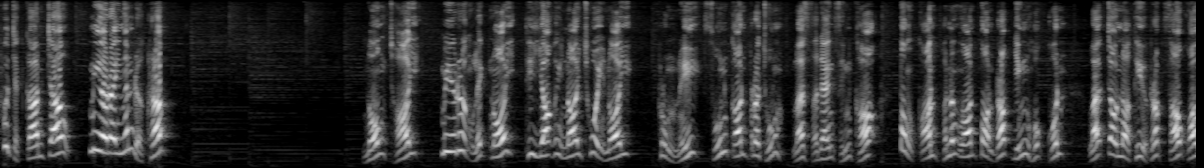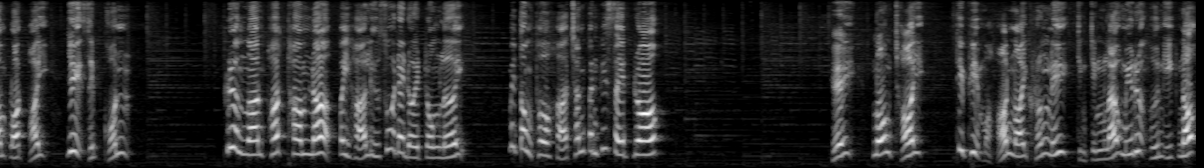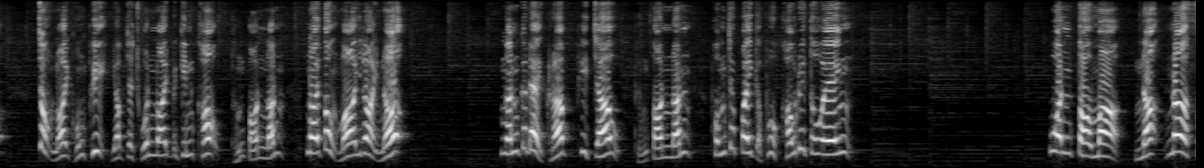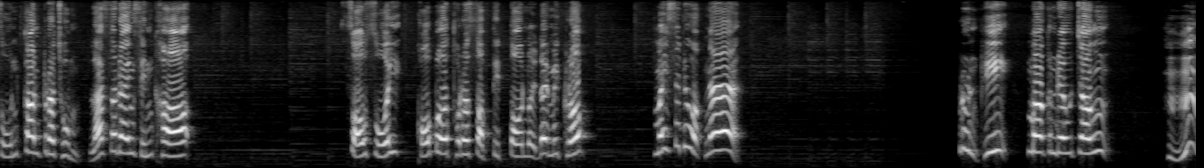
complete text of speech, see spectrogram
ผู้จัดการเจ้า มีอะไรงั้นเหรอครับ น้องชายมีเรื่องเล็กน้อยที่อยากให้น้อยช่วยหน่อย พรุ่งนี้ศูนย์การประชุมและแสดงสินค้า ต้องการพนักงานต้อนรับหญิง 6 คน และเจ้าหน้าที่รักษาความปลอดภัย 20 คน เรื่องงานพาร์ทไทม์นะไปหาหลิวสู้ได้โดยตรงเลย ไม่ต้องโทรหาฉันเป็นพิเศษหรอก เฮ้ยน้องชายที่พี่มาหานายครั้งนี้ จริง ๆ แล้วมีเรื่องอื่นอีกเนาะเจ้านายของพี่อยากจะชวนนายไปกินข้าวถึงตอนนั้นนายต้องมาได้นะงั้นก็ได้ครับพี่เจ้า ถึงตอนนั้นผมจะไปกับพวกเขาด้วยตัวเอง วันต่อมาณหน้าศูนย์การประชุมและแสดงสินค้า สาวสวย ขอเบอร์โทรศัพท์ติดต่อหน่อยได้ไหมครับ ไม่สะดวกนะ รุ่นพี่มากันเร็วจัง หืม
